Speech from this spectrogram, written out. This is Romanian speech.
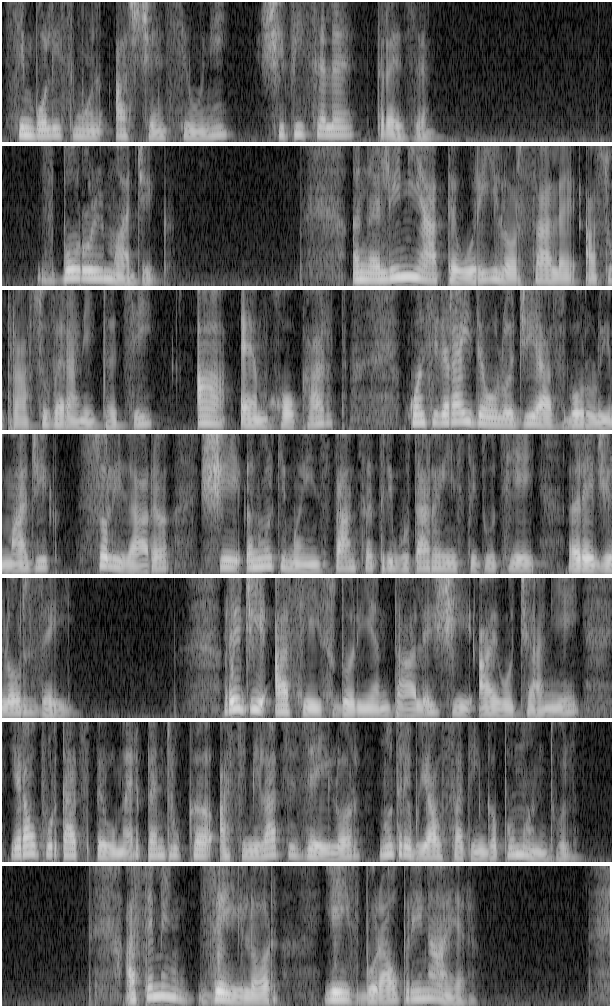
Simbolismul ascensiunii și visele treze Zborul magic În linia teoriilor sale asupra suveranității, A. M. Hockhart considera ideologia zborului magic solidară și, în ultimă instanță, tributară instituției regilor zei. Regii Asiei Sud-Orientale și ai Oceaniei erau purtați pe umeri pentru că asimilați zeilor nu trebuiau să atingă pământul. Asemeni zeilor, ei zburau prin aer.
